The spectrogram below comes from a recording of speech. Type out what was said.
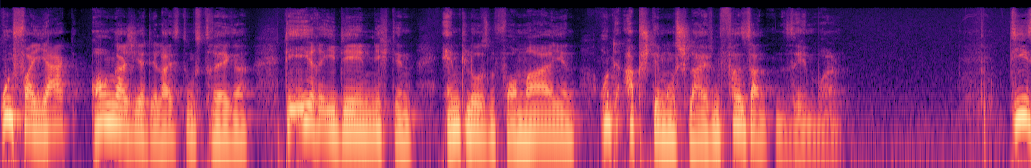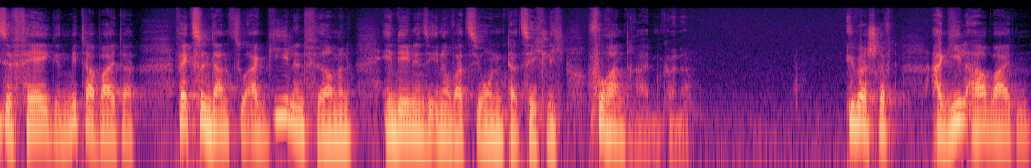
und verjagt engagierte Leistungsträger, die ihre Ideen nicht in endlosen Formalien und Abstimmungsschleifen versanden sehen wollen. Diese fähigen Mitarbeiter wechseln dann zu agilen Firmen, in denen sie Innovationen tatsächlich vorantreiben können. Überschrift Agil arbeiten,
